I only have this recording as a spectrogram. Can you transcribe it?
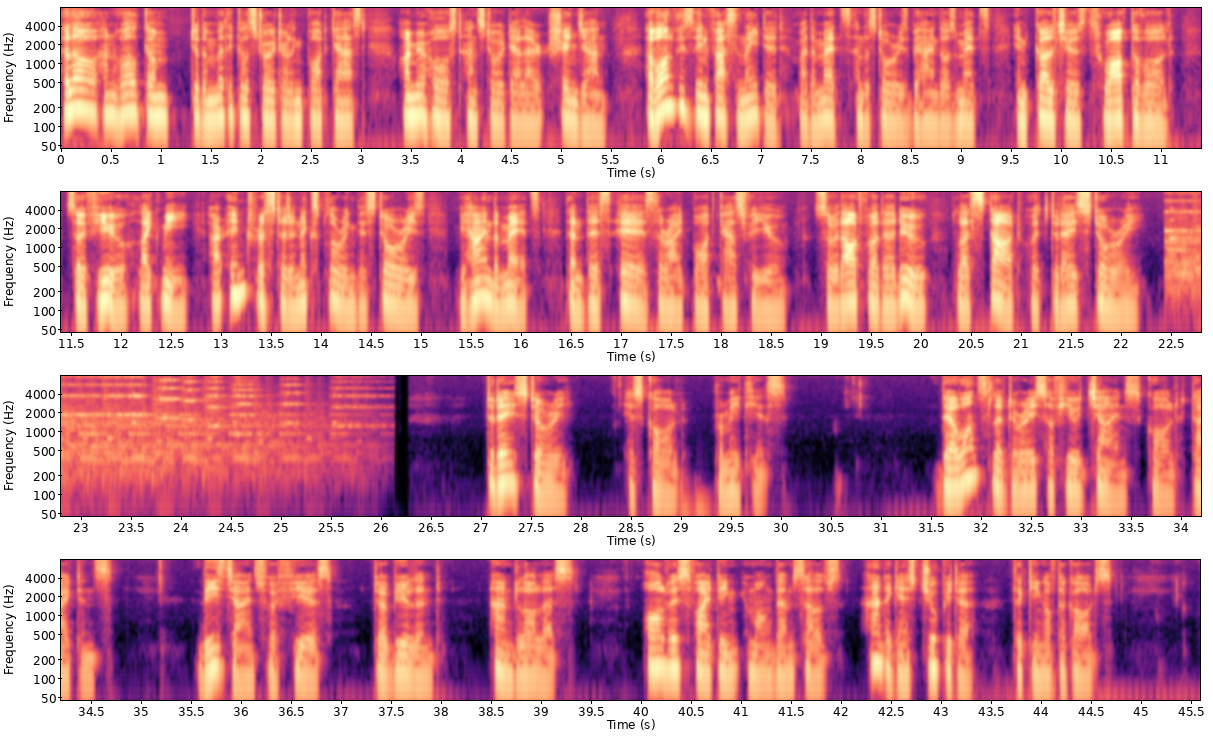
Hello and welcome to the Mythical Storytelling Podcast. I'm your host and storyteller, Shinjan. I've always been fascinated by the myths and the stories behind those myths in cultures throughout the world. So if you, like me, are interested in exploring these stories behind the myths, then this is the right podcast for you. So without further ado, let's start with today's story. Today's story is called Prometheus. There once lived a race of huge giants called Titans. These giants were fierce, turbulent, and lawless, always fighting among themselves and against Jupiter, the king of the gods.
